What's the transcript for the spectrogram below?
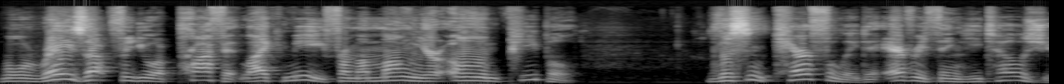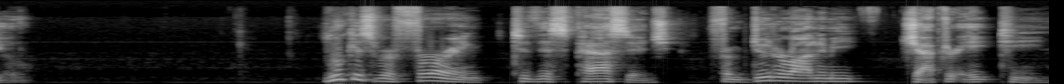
will raise up for you a prophet like me from among your own people. Listen carefully to everything he tells you. Luke is referring to this passage from Deuteronomy chapter 18.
